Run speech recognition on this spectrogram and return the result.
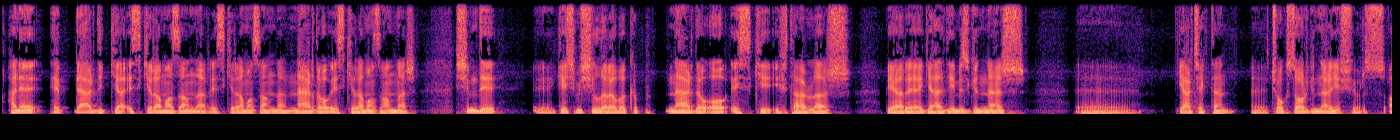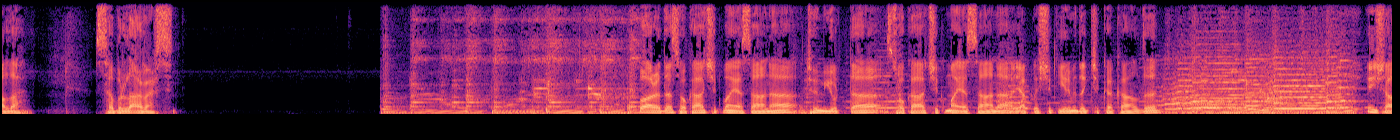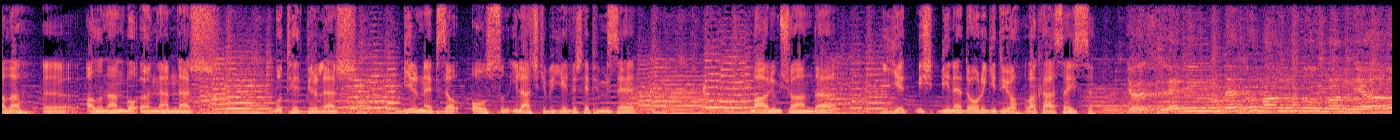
Hani hep derdik ya eski Ramazanlar, eski Ramazanlar, nerede o eski Ramazanlar? Şimdi e, geçmiş yıllara bakıp nerede o eski iftarlar, bir araya geldiğimiz günler, e, gerçekten e, çok zor günler yaşıyoruz. Allah sabırlar versin. Bu arada sokağa çıkma yasağına tüm yurtta sokağa çıkma yasağına yaklaşık 20 dakika kaldı. İnşallah e, alınan bu önlemler, bu tedbirler bir nebze olsun ilaç gibi gelir hepimize. Malum şu anda 70 bine doğru gidiyor vaka sayısı. Gözlerimde duman duman yaş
